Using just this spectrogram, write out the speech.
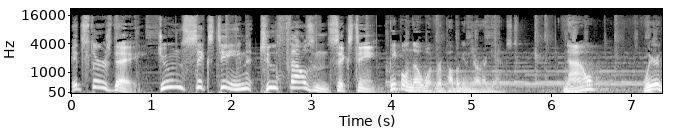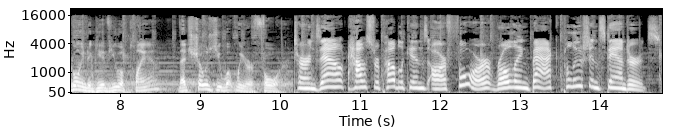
It's Thursday, June 16, 2016. People know what Republicans are against. Now, we're going to give you a plan that shows you what we are for. Turns out House Republicans are for rolling back pollution standards.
